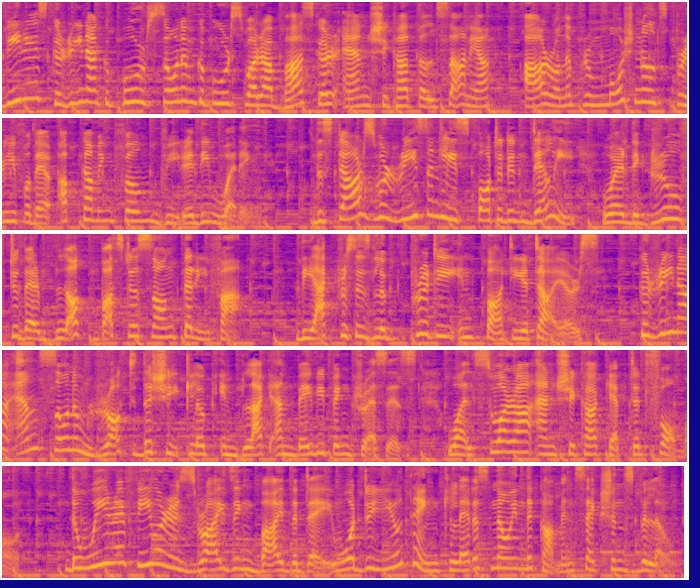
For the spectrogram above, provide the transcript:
Veeres Kareena Kapoor, Sonam Kapoor, Swara Bhaskar, and Shikha Talsania are on a promotional spree for their upcoming film Veere Di Wedding. The stars were recently spotted in Delhi, where they grooved to their blockbuster song Tareefan. The actresses looked pretty in party attires. Kareena and Sonam rocked the chic look in black and baby pink dresses, while Swara and Shikha kept it formal. The Veere fever is rising by the day. What do you think? Let us know in the comment sections below.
